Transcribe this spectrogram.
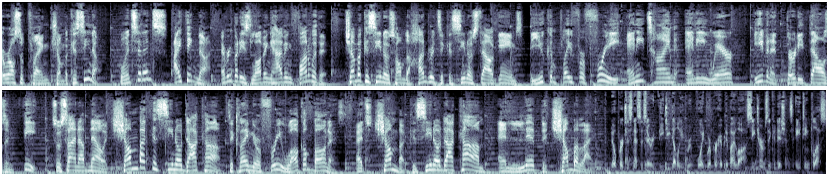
were also playing Chumba Casino. Coincidence? I think not. Everybody's loving having fun with it. Chumba Casino is home to hundreds of casino style games that you can play for free anytime, anywhere, even at 30,000 feet. So sign up now at chumbacasino.com to claim your free welcome bonus. That's chumbacasino.com and live the Chumba life. No purchase necessary. BGW. Void were prohibited by law. See terms and conditions. 18 plus.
